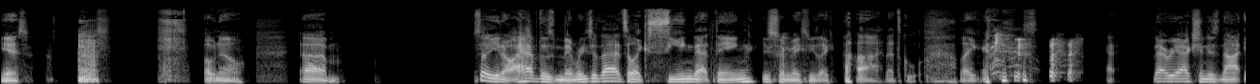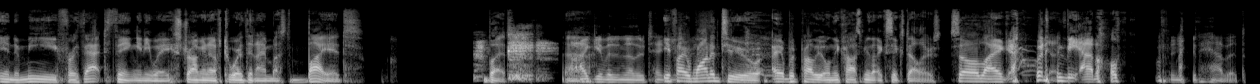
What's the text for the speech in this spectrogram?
Yes. oh no. Um so you know, I have those memories of that. So like seeing that thing just sort of makes me like, haha, that's cool. Like that reaction is not in me for that thing anyway, strong enough to where then I must buy it. But uh, I give it another ten. if I wanted to, it would probably only cost me like six dollars. So like I wouldn't Yes. be at all then you could have it.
